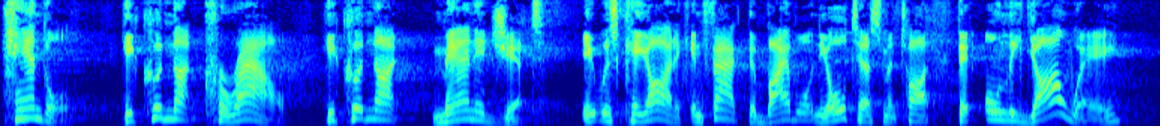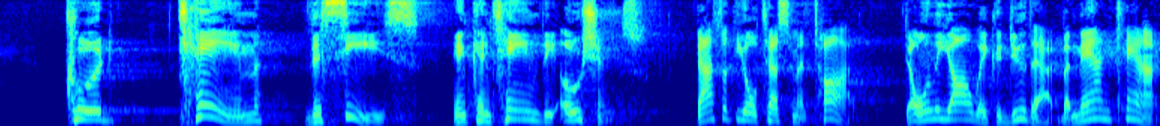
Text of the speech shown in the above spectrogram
handle. He could not corral. He could not manage it. It was chaotic. In fact, the Bible in the Old Testament taught that only Yahweh could tame the seas and contain the oceans. That's what the Old Testament taught. Only Yahweh could do that, but man can't.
